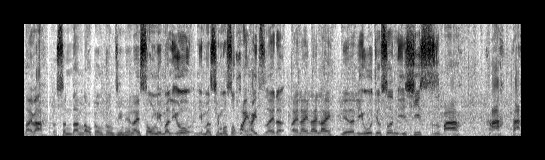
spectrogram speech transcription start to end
来吧，我的圣诞老公公今天来送你们礼物，你们全部是坏孩子来的，来来来来，你的礼物就是你去死吧，哈哈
